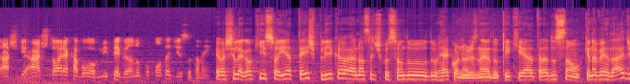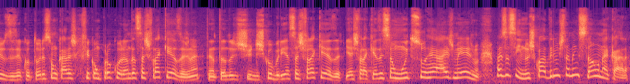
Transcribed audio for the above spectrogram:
acho que a história acabou me pegando por conta disso também. Eu acho legal que isso aí até explica a nossa discussão do, do Reckoners, né? Do que, que é a tradução. Que na verdade os executores são caras que ficam procurando essas fraquezas, né? Tentando descobrir essas fraquezas. E as fraquezas são muito surreais mesmo. Mas assim, nos quadrinhos também são, né, cara?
